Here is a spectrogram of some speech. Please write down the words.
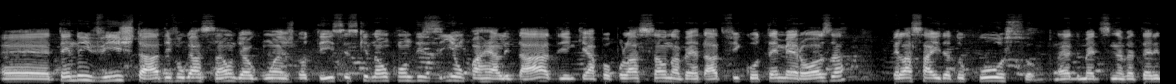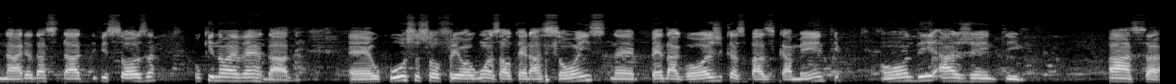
é, tendo em vista a divulgação de algumas notícias que não condiziam com a realidade, em que a população, na verdade, ficou temerosa pela saída do curso né, de medicina veterinária da cidade de Viçosa, o que não é verdade. É, o curso sofreu algumas alterações né, pedagógicas, basicamente, onde a gente passa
